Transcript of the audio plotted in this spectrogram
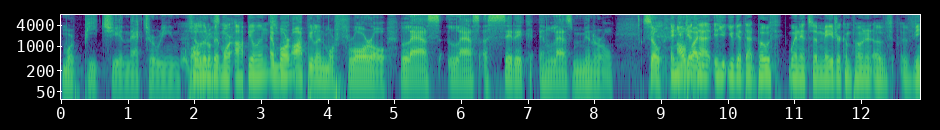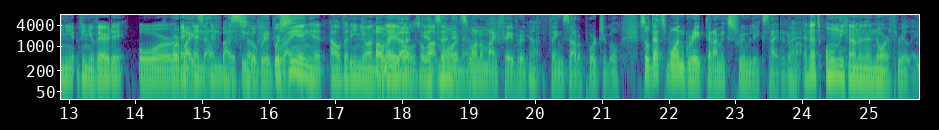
more peachy and nectarine. so a little bit more opulent. and more opulent, more floral, less less acidic and less mineral. So and you get that you, you get that both when it's a major component of Vinho, Vinho Verde or, Or by and, itself, and, and by a itself. single grape We're variety. seeing it Alvarinho on the Oh labels God. a lot it's more it's now. one of my favorite Yeah. things out of Portugal. So that's one grape that I'm extremely excited right. about. And that's only found in the north, really.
